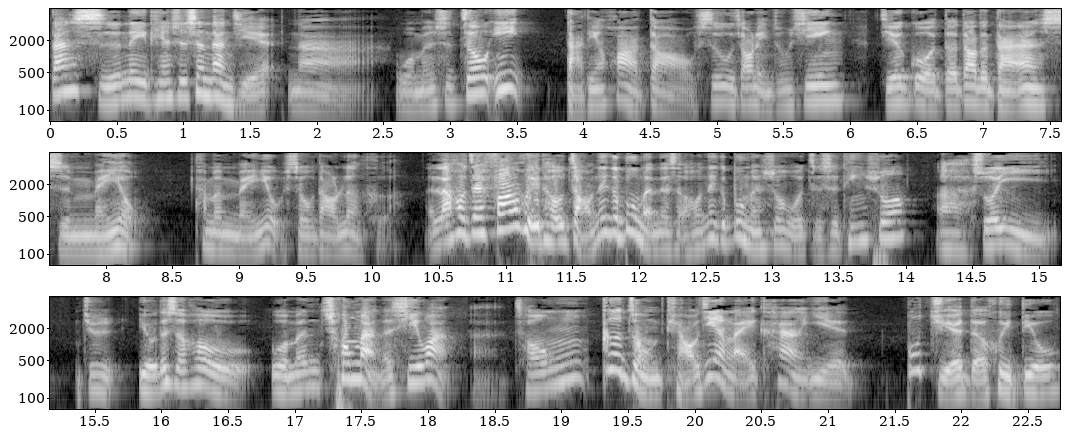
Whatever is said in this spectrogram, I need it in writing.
当时那一天是圣诞节，那我们是周一打电话到失物招领中心，结果得到的答案是没有，他们没有收到任何。然后再翻回头找那个部门的时候，那个部门说我只是听说啊，所以就是有的时候我们充满了希望啊，从各种条件来看也不觉得会丢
